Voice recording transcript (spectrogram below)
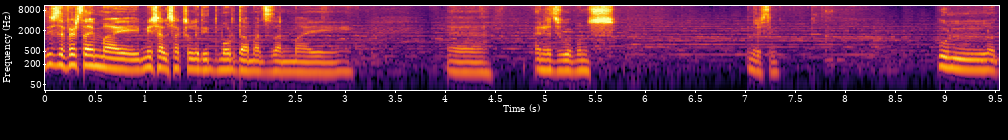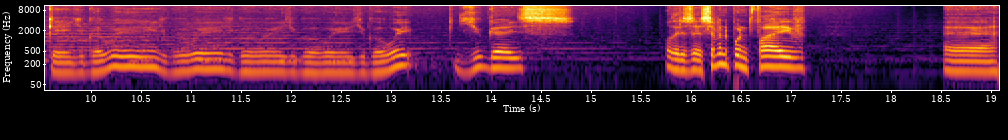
This is the first time my missiles actually did more damage than my uh, energy weapons. Interesting. Cool. Okay, you go away, you go away, you go away, you go away, you go away. You guys. Oh, there is a 7.5 uh,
